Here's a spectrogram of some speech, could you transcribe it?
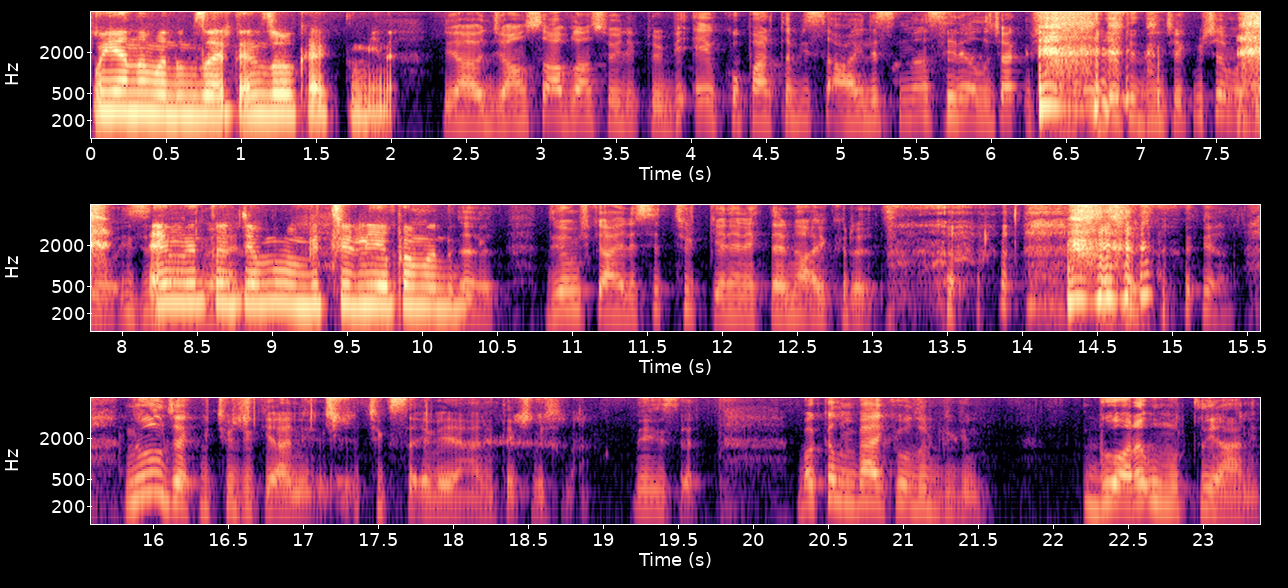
uyanamadım zaten zor kalktım yine. Ya Cansu ablan söyleyip duruyor. Bir ev kopartabilse ailesinden seni alacakmış. Yani evlat edinecekmiş ama diyor izin Evet hocam ama bir türlü yapamadım. Evet. Diyormuş ki ailesi Türk geleneklerine aykırı. Ne olacak bir çocuk yani çıksa eve yani tek başına. Neyse. Bakalım belki olur bir gün. Bu ara umutlu yani.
